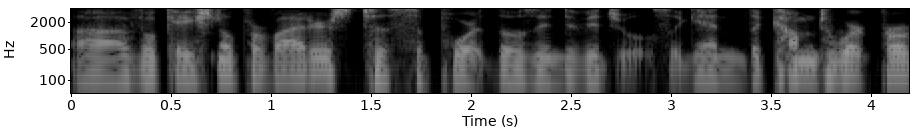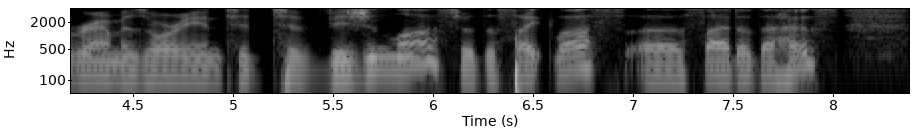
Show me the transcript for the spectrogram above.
uh, vocational providers to support those individuals. Again the come to work program is oriented to vision loss or the sight loss uh, side of the house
